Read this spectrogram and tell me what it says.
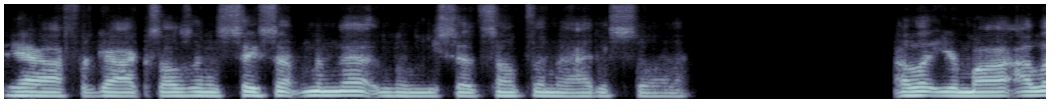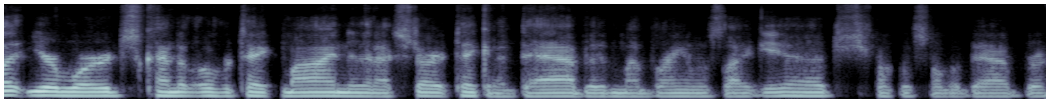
Yeah, I forgot because I was gonna say something in that, and then you said something. And I just uh, I let your mi- I let your words kind of overtake mine, and then I started taking a dab, and my brain was like, "Yeah, just focus on the dab, bro."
